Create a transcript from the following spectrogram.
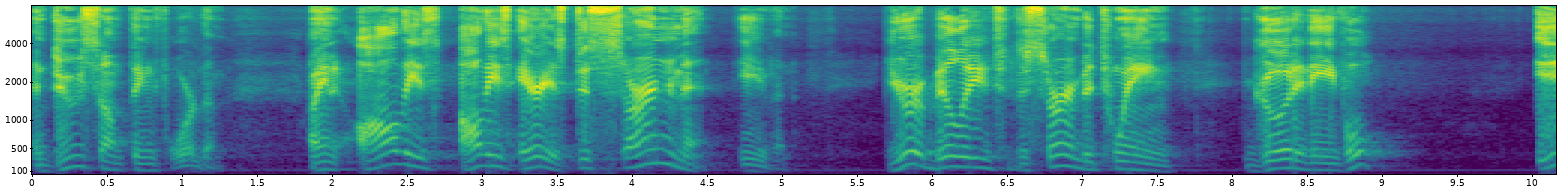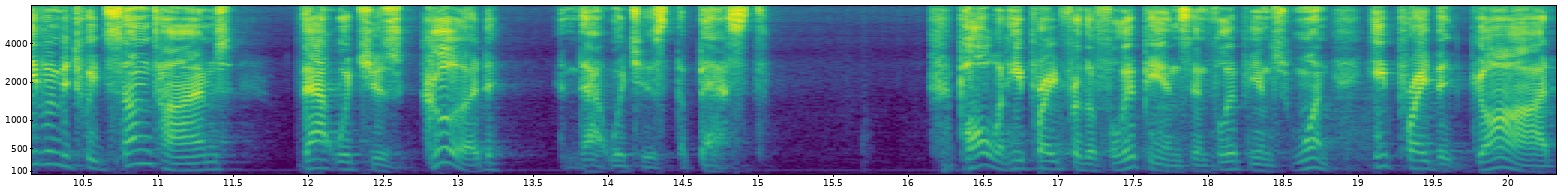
and do something for them. I mean, all these all these areas, discernment even. Your ability to discern between good and evil, even between sometimes that which is good and that which is the best. Paul, when he prayed for the Philippians in Philippians 1, he prayed that God,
